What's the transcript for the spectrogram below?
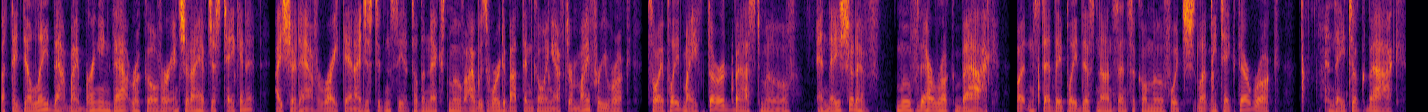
But they delayed that by bringing that rook over. And should I have just taken it? I should have right then. I just didn't see it till the next move. I was worried about them going after my free rook. So I played my third best move, and they should have moved their rook back. But instead, they played this nonsensical move, which let me take their rook, and they took back.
